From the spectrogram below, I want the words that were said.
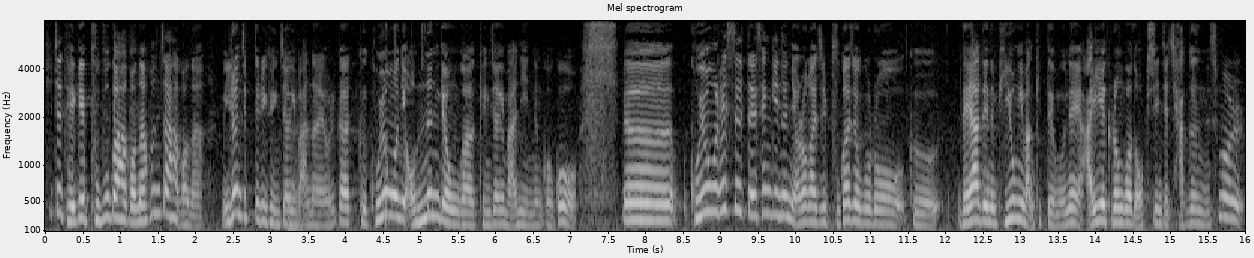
실제 대개 부부가 하거나 혼자 하거나 뭐 이런 집들이 굉장히 네. 많아요. 그러니까 그 고용원이 없는 경우가 굉장히 많이 있는 거고 어, 고용을 했을 때 생기는 여러 가지 부가적으로 그 내야 되는 비용이 많기 때문에 아예 그런 것 없이 이제 작은 small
